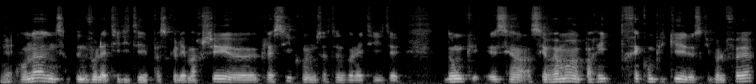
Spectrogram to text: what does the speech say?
Donc on a une certaine volatilité parce que les marchés classiques ont une certaine volatilité. Donc c'est vraiment un pari très compliqué de ce qu'ils veulent faire.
